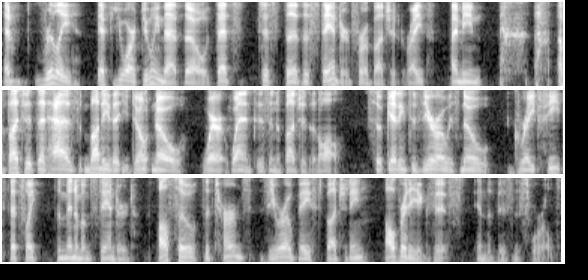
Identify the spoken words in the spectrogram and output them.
And really, if you are doing that though, that's just the, the standard for a budget, right? I mean, a budget that has money that you don't know where it went isn't a budget at all. So getting to zero is no great feat. That's like the minimum standard. Also, the terms zero based budgeting already exists in the business world.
